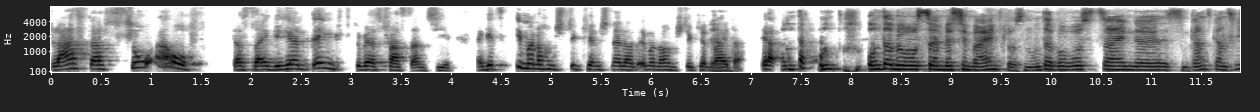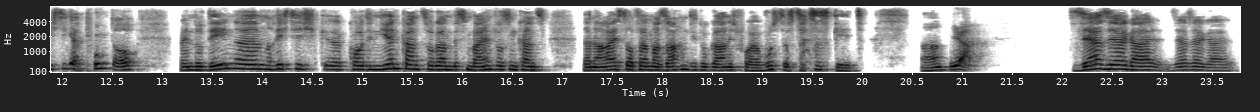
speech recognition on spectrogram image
blas das so auf, dass dein Gehirn denkt, du wärst fast am Ziel. Dann geht's immer noch ein Stückchen schneller und immer noch ein Stückchen ja. weiter. Ja. Und, und, Unterbewusstsein ein bisschen beeinflussen. Unterbewusstsein äh, ist ein ganz, ganz wichtiger Punkt auch. Wenn du den äh, richtig äh, koordinieren kannst, sogar ein bisschen beeinflussen kannst, dann erreichst du auf einmal Sachen, die du gar nicht vorher wusstest, dass es geht. Ja. ja. Sehr, sehr geil, sehr, sehr geil.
